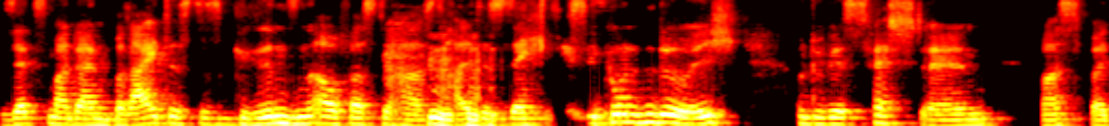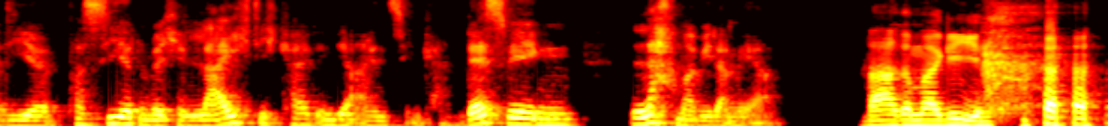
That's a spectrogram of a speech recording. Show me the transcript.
setz mal dein breitestes Grinsen auf, was du hast, halte 60 Sekunden durch und du wirst feststellen, was bei dir passiert und welche Leichtigkeit in dir einziehen kann. Deswegen lach mal wieder mehr. Wahre Magie.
